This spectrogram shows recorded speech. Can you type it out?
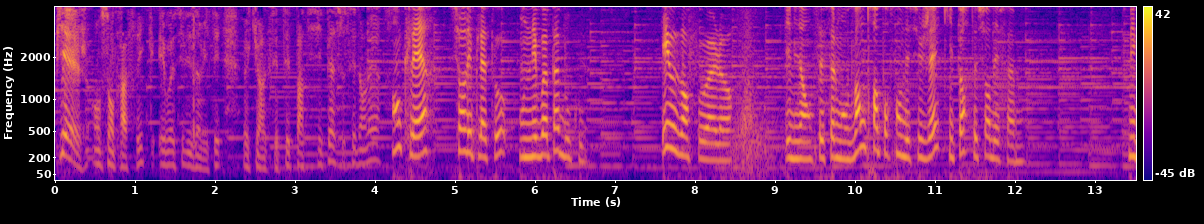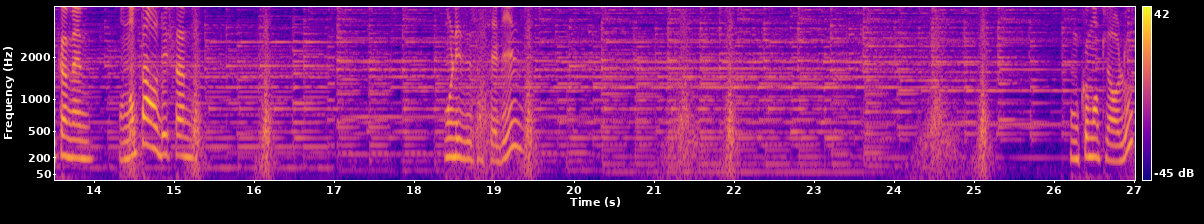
Piège en Centrafrique et voici les invités euh, qui ont accepté de participer à ce C'est dans l'air. En clair, sur les plateaux, on ne les voit pas beaucoup. Et aux infos alors Eh bien, c'est seulement 23% des sujets qui portent sur des femmes. Mais quand même, on en parle des femmes. On les essentialise. On commente leur look.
